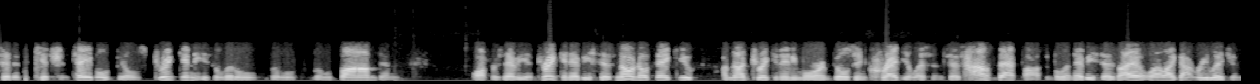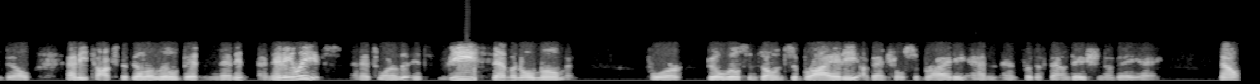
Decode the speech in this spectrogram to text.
sit at the kitchen table. Bill's drinking. He's a little, little, little bombed, and offers Ebby a drink, and Ebby says, "No, no, thank you. I'm not drinking anymore." And Bill's incredulous and says, "How's that possible?" And Ebby says, "I well, I got religion, Bill." And he talks to Bill a little bit, and then it, and then he leaves. And it's one of the it's the seminal moment for Bill Wilson's own sobriety, eventual sobriety, and, and for the foundation of AA. Now,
